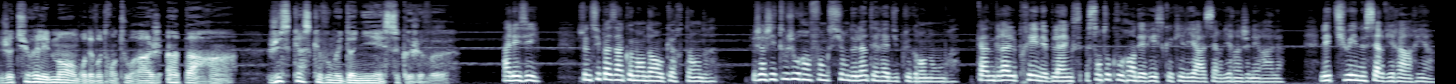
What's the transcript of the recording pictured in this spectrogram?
Je tuerai les membres de votre entourage un par un, jusqu'à ce que vous me donniez ce que je veux. Allez-y. Je ne suis pas un commandant au cœur tendre. J'agis toujours en fonction de l'intérêt du plus grand nombre. Cangrel, Preen et Blanks sont au courant des risques qu'il y a à servir un général. Les tuer ne servira à rien.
